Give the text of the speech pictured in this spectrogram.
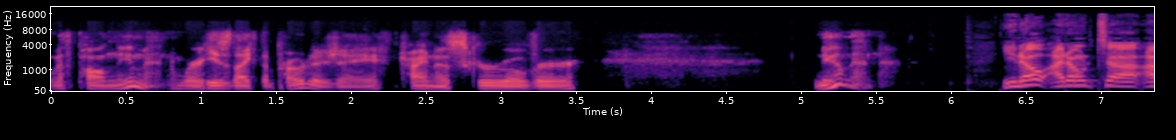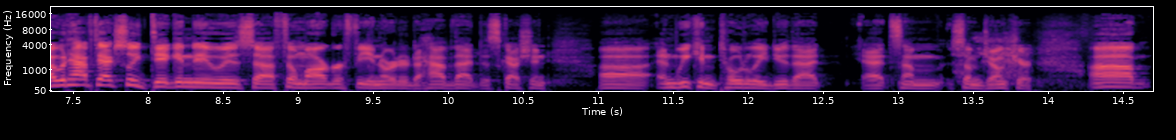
with Paul Newman, where he's like the protege trying to screw over Newman. You know, I don't. Uh, I would have to actually dig into his uh, filmography in order to have that discussion, uh, and we can totally do that at some some juncture. Um,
